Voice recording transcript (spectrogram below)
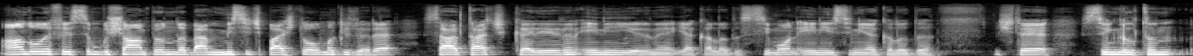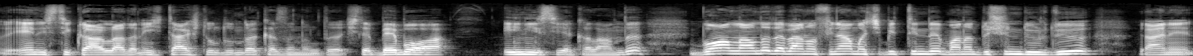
Anadolu Efes'in bu şampiyonu da ben Misic başta olmak üzere Sertaç kariyerinin en iyi yerini yakaladı. Simon en iyisini yakaladı. İşte Singleton en istikrarlardan ihtiyaç duyduğunda kazanıldı. İşte Beboa en iyisi yakalandı. Bu anlamda da ben o final maçı bittiğinde bana düşündürdüğü yani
